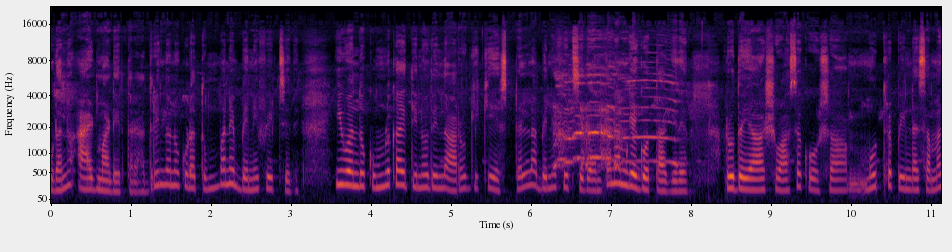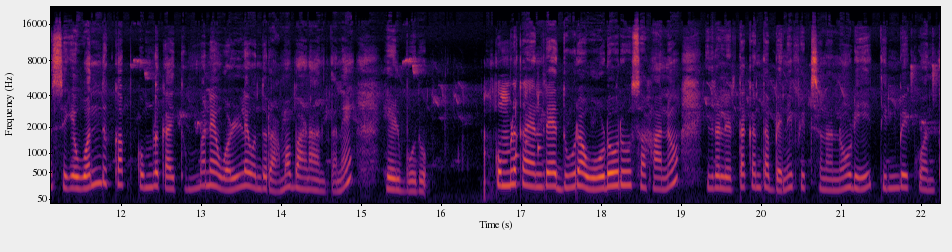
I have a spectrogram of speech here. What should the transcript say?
ಕೂಡ ಆ್ಯಡ್ ಮಾಡಿರ್ತಾರೆ. ಅದರಿಂದನೂ ಕೂಡ ತುಂಬಾ ಬೆನಿಫಿಟ್ಸ್ ಇದೆ. ಈ ಒಂದು ಕುಂಬಳಕಾಯಿ ತಿನ್ನೋದ್ರಿಂದ ಆರೋಗ್ಯಕ್ಕೆ ಎಷ್ಟೆಲ್ಲ ಬೆನಿಫಿಟ್ಸ್ ಇದೆ ಅಂತ ನಮಗೆ ಗೊತ್ತಾಗಿದೆ. ಹೃದಯ, ಶ್ವಾಸಕೋಶ, ಮೂತ್ರಪಿಂಡ ಸಮಸ್ಯೆಗೆ ಒಂದು ಕಪ್ ಕುಂಬಳಕಾಯಿ ತುಂಬಾ ಒಳ್ಳೆಯ ಒಂದು ರಾಮಬಾಣ ಅಂತಲೇ ಹೇಳ್ಬೋದು. ಕುಂಬಳಕಾಯಿ ಅಂದರೆ ದೂರ ಓಡೋರು ಸಹ ಇದರಲ್ಲಿರ್ತಕ್ಕಂಥ ಬೆನಿಫಿಟ್ಸನ್ನು ನೋಡಿ ತಿನ್ನಬೇಕು ಅಂತ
